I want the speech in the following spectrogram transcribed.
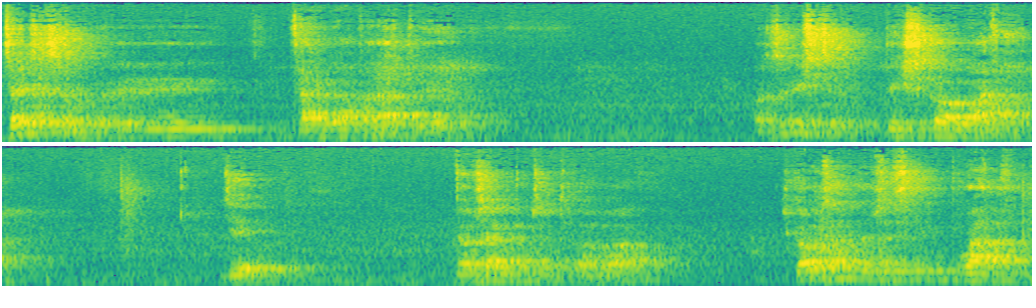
częścią yy, całego aparatu. Oczywiście w tych szkołach, gdzie nauczałem początkowo, szkoły są przede wszystkim płatne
